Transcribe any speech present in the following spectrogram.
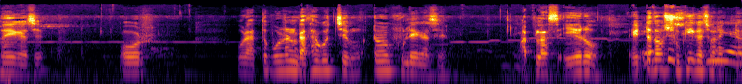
হয়ে গেছে। ওর ওর এত পরিমাণ ব্যথা করছে মুখটাও ফুলে গেছে। আর প্লাস এরও এটা তাও শুকিয়ে গেছে অনেকটা।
